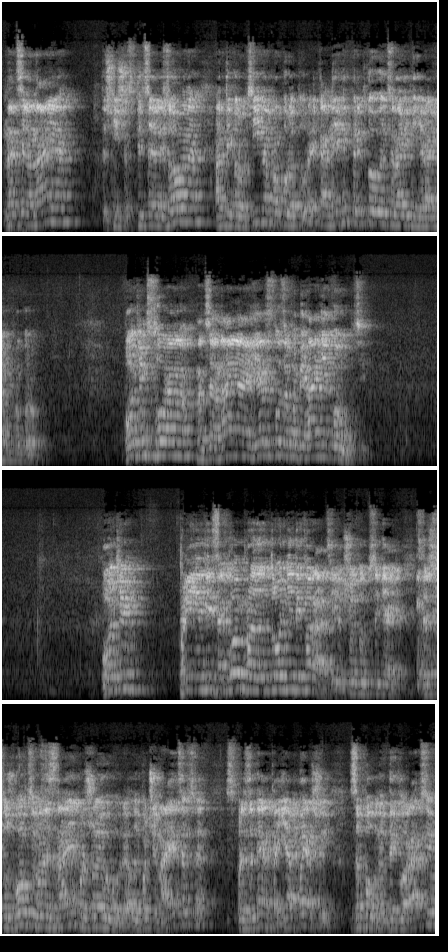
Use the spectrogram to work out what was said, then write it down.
національна, точніше, спеціалізована антикорупційна прокуратура, яка не підпорядковується навіть Генеральному прокурору. Потім створено Національне агентство запобігання корупції. Потім прийнятий закон про електронні декларації. Якщо тут сидять держслужбовці, вони знають, про що я говорю. Але починається все з президента. Я перший заповнив декларацію,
